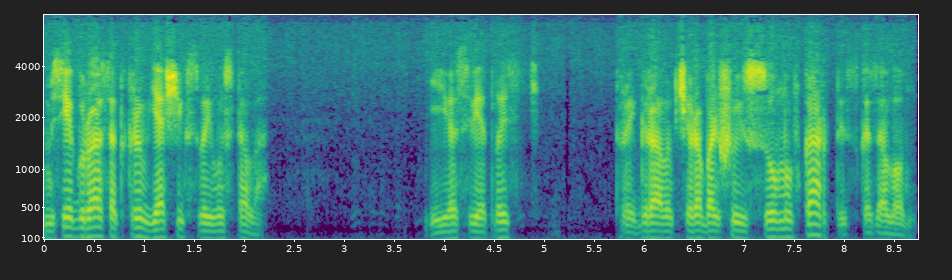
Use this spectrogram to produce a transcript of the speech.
Мсье Гурас открыл ящик своего стола. Ее светлость проиграла вчера большую сумму в карты, сказал он.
